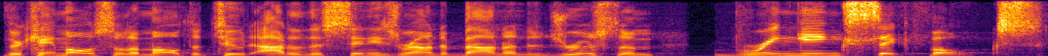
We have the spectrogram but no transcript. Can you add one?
There came also a multitude out of the cities round about unto Jerusalem, bringing sick folks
